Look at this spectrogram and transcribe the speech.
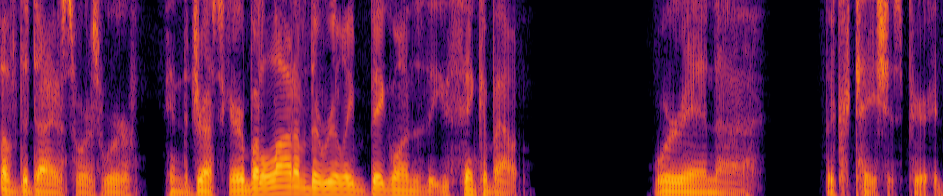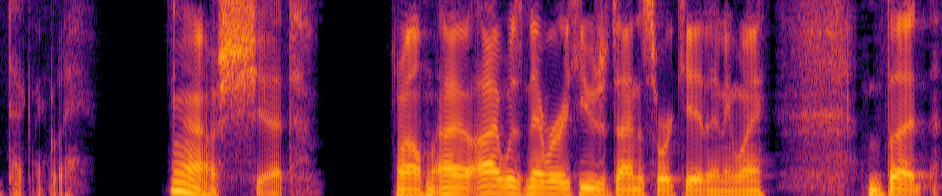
of the dinosaurs were in the Jurassic era, but a lot of the really big ones that you think about were in uh, the Cretaceous period, technically. Oh shit. Well, I, I was never a huge dinosaur kid anyway. But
